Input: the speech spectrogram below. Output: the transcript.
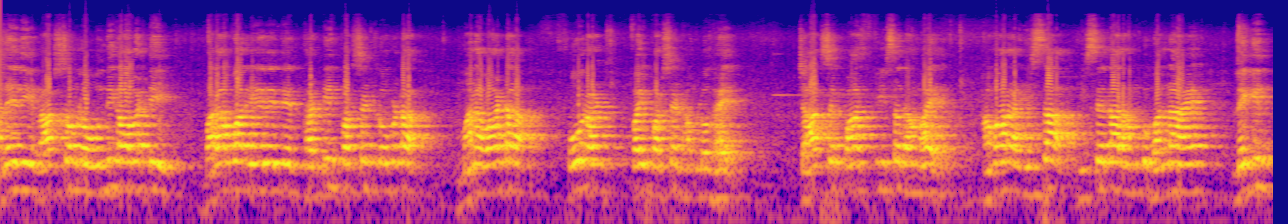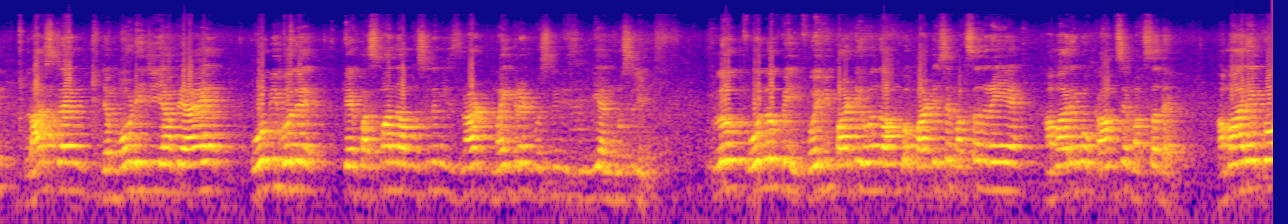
అనేది రాష్ట్రంలో ఉంది కాబట్టి బరాబర్ ఏదైతే థర్టీన్ పర్సెంట్ లోపల మన వాటా फोर एंड फाइव परसेंट हम लोग है। चार से पाँच फ़ीसद हम है। हमारा हिस्सा, हिस्सेदार हमको बनना है। लेकिन लास्ट टाइम जब मोदी जी यहाँ पे आए, वो भी बोले कि Pasmanda Muslim is not migrant Muslim is Indian Muslim लोग, वो लोग भी, कोई भी पार्टी हो तो हमको पार्टी से मकसद नहीं है। हमारे को काम से मकसद है। हमारे को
